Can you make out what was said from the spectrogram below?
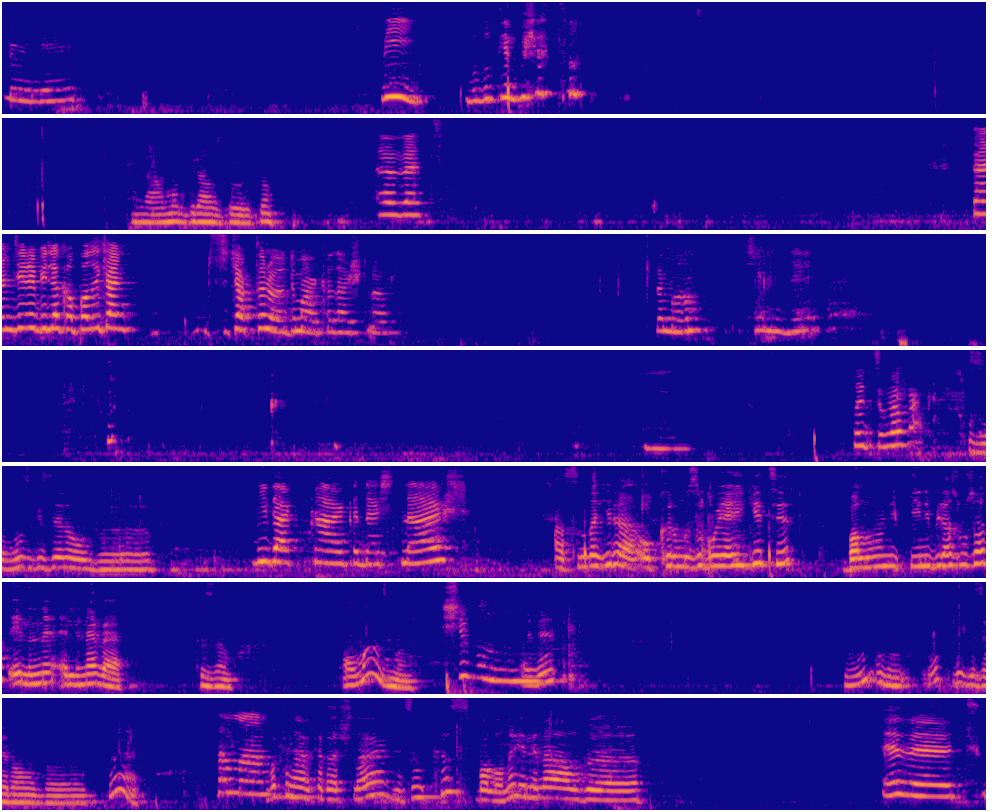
Şöyle. Bir bulut yapıyorsun. Yağmur biraz durdu. Evet. Pencere bile kapalıyken Sıcaktan öldüm arkadaşlar. Tamam. Şimdi Saçına bak. Kızımız güzel oldu. Bir dakika arkadaşlar. Aslında Hira o kırmızı boyayı getir. Balonun ipliğini biraz uzat eline eline ver. Kızım. Olmaz mı? Şu bunun. Evet. Hı hı. Bak ne güzel oldu. Değil mi? Tamam. Bakın arkadaşlar bizim kız balonu eline aldı. Evet.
